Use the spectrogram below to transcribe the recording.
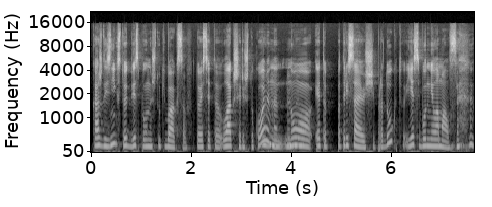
каждый из них стоит две с половиной штуки баксов. То есть это luxury штуковина, Мгм, но это потрясающий продукт, если бы он не ломался.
